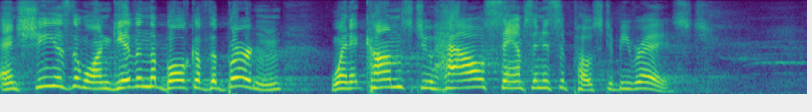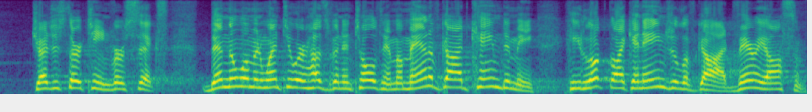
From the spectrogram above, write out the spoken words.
And she is the one given the bulk of the burden when it comes to how Samson is supposed to be raised. Judges 13, verse 6. Then the woman went to her husband and told him, A man of God came to me. He looked like an angel of God. Very awesome.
